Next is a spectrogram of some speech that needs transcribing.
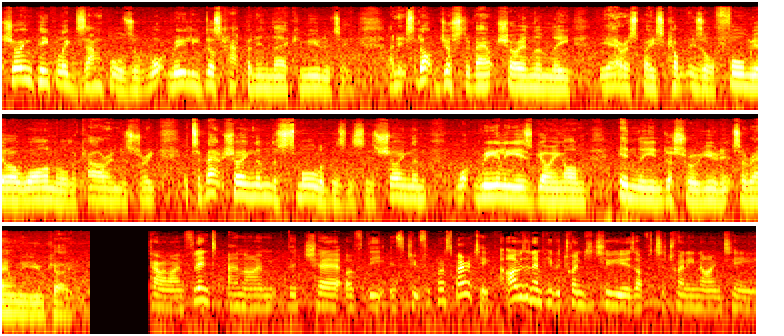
showing people examples of what really does happen in their community. And it's not just about showing them the, the aerospace companies or Formula One or the car industry, it's about showing them the smaller businesses, showing them what really is going on in the industrial units around the UK. Caroline Flint, and I'm the chair of the Institute for Prosperity. I was an MP for 22 years up to 2019,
